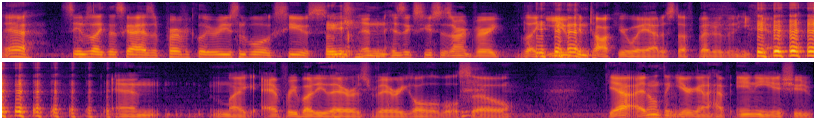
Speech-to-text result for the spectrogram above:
yeah. Seems like this guy has a perfectly reasonable excuse, and, and his excuses aren't very like you can talk your way out of stuff better than he can, and like everybody there is very gullible. So, yeah, I don't think you're gonna have any issue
